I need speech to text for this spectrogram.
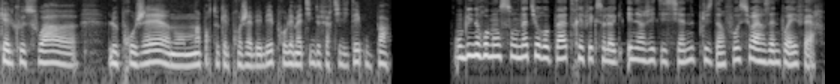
quel que soit le projet, n'importe quel projet bébé, problématique de fertilité ou pas. Ombline Romançon, naturopathe, réflexologue énergéticienne. Plus d'infos sur rzn.fr.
